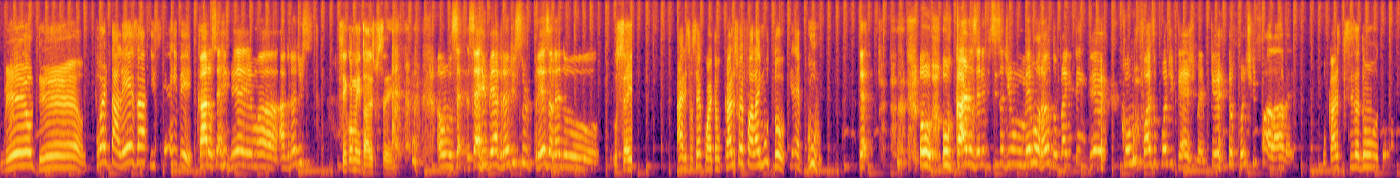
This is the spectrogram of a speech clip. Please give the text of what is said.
Meu Deus! Fortaleza e CRB. Cara, o CRB é uma. A grande. Sem comentários pra você aí. O CRB é a grande surpresa, né? Do. O CR... Alisson, você corta. O Carlos foi falar e multou. É burro. O, o Carlos, ele precisa de um memorando pra entender como faz o podcast, velho. Porque eu vou te falar, velho. O Carlos precisa de um. de um-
